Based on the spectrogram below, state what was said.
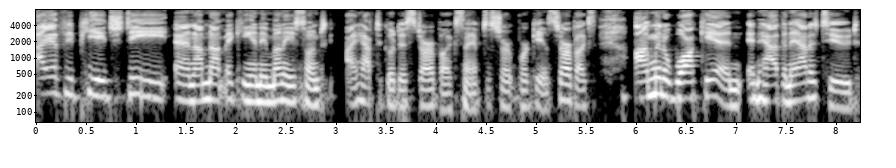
I have a PhD and I'm not making any money, so I'm, I have to go to Starbucks. and I have to start working at Starbucks. I'm going to walk in and have an attitude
